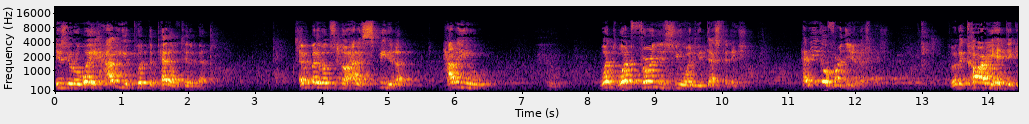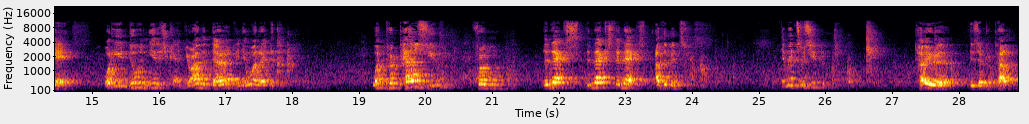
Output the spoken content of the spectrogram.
is there a way, how do you put the pedal to the metal? Everybody wants to know how to speed it up. How do you, what, what furthers you on your destination? How do you go further your destination? So in the car, you hit the gas. What do you do in Yiddishkeit? You're on the derech and you want to, what propels you from the next, the next, the next are the mitzvahs. The mitzvahs you do. Torah is a propeller.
